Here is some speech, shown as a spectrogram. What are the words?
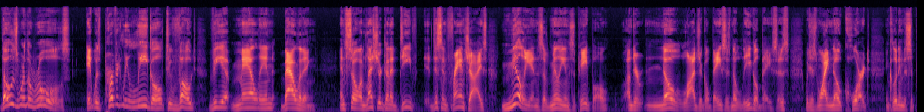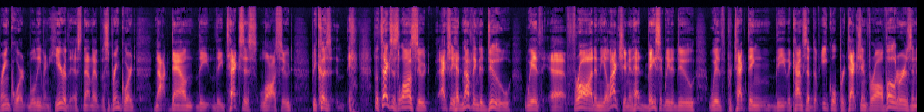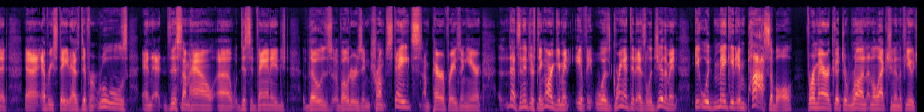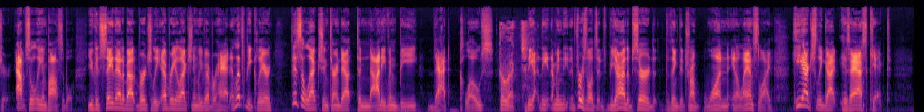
Those were the rules. It was perfectly legal to vote via mail in balloting. And so, unless you're going to de- disenfranchise millions of millions of people under no logical basis, no legal basis, which is why no court, including the Supreme Court, will even hear this. Now, the Supreme Court knocked down the, the Texas lawsuit because the Texas lawsuit actually had nothing to do with uh, fraud in the election. It had basically to do with protecting the, the concept of equal protection for all voters and that uh, every state has different rules and that this somehow uh, disadvantaged those voters in Trump states. I'm paraphrasing here. That's an interesting argument. If it was granted as legitimate, it would make it impossible for America to run an election in the future. Absolutely impossible. You could say that about virtually every election we've ever had. And let's be clear this election turned out to not even be that close. Correct. The, the I mean, the, first of all, it's, it's beyond absurd to think that Trump won in a landslide. He actually got his ass kicked.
